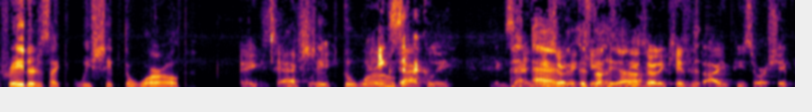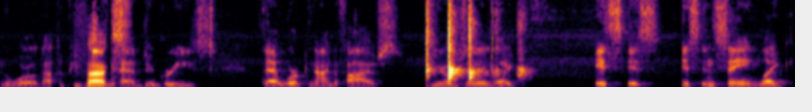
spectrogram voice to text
creators, like we shape the world. exactly. We shape the world. exactly, And exactly. these And are the kids. not- yeah. These are the kids with IEPs who are shaping the world, not the people Facts. who have degrees that work nine to fives. You know what I'm saying? Like, it's it's it's insane. Like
